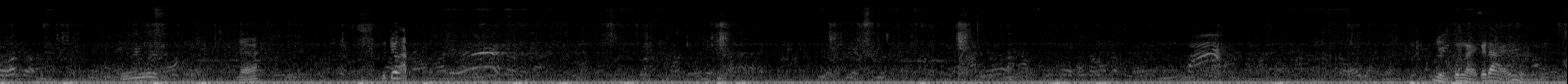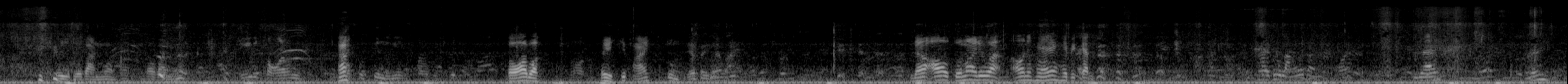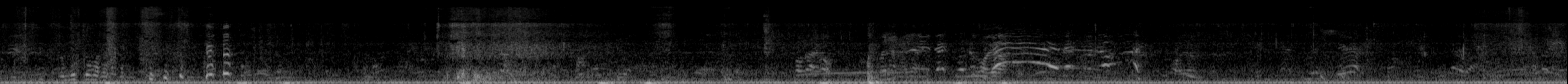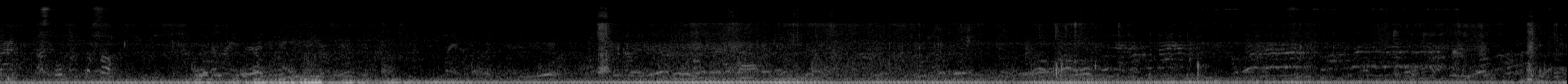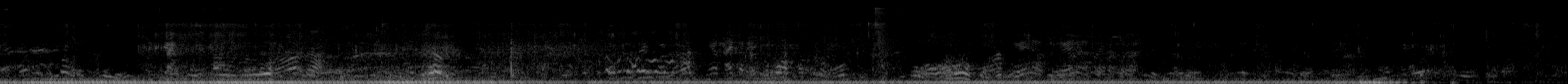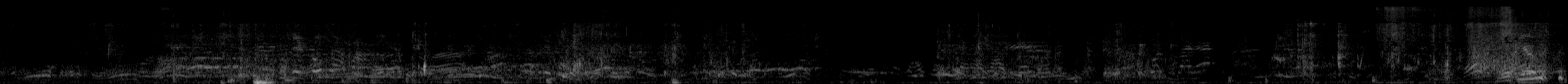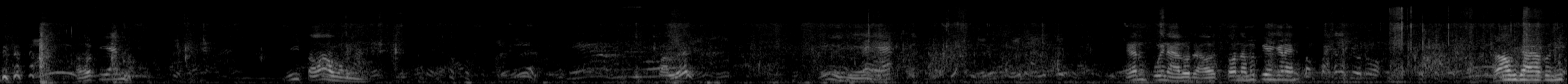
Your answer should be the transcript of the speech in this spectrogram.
เลยใหญ่ไหมสุดยอดเหยียบตรงไหนก็ได้เฮ้ยตัวบันวะตัวบันนี่เป็นซอฮะขึ้นตรงนี้ต่อบ่เฮ้ยชิบหายตุ่มเดี๋ยวไปแล้ว เดี๋ยวเอาตัวน้อยดีกว่า เอาในแหให้ไปกันนี่ ปุ้ยหนารถเอาตอนนั้นมันเปลี่ยนกันเลยเอาพิจารณาตัวนี้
